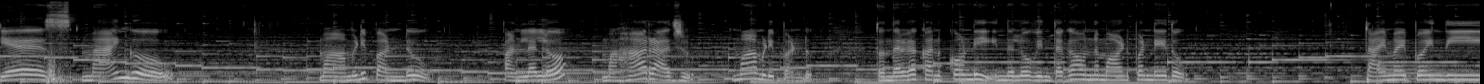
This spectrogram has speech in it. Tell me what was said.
ఎస్ మ్యాంగో మామిడి పండు. పండ్లలో మహారాజు మామిడి పండు. తొందరగా కనుక్కోండి ఇందులో వింతగా ఉన్న మామిడి పండు ఏదో. టైం అయిపోయింది.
